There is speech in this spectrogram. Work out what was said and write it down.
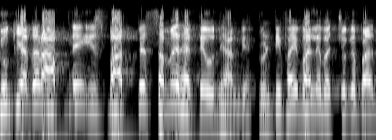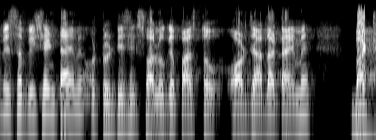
क्योंकि अगर आपने इस बात पे समय रहते हुए ध्यान दिया 25 वाले बच्चों के पास भी सफिशियंट टाइम है और 26 वालों के पास तो और ज़्यादा टाइम है बट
